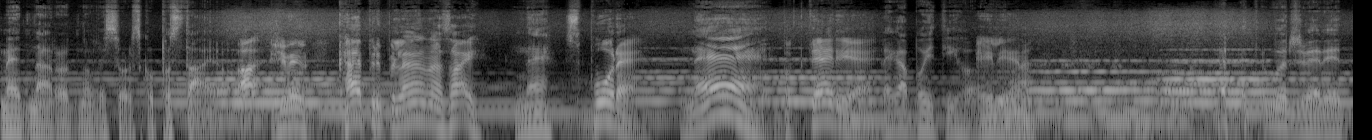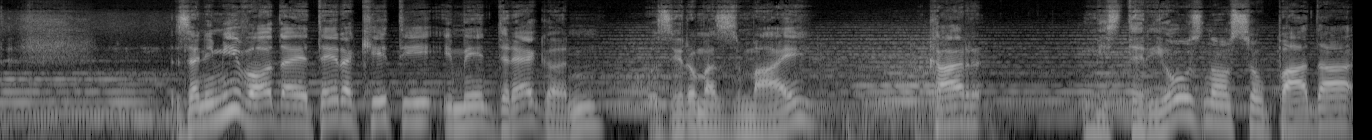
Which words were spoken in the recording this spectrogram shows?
mednarodno vesoljsko postajo. A, živim, kaj je pripeljalo nazaj? Ne, Spore, ne, bakterije, lega boj tiho. alijena. Ne moreš verjeti. Zanimivo, da je tej raketi ime Dragon oziroma Zmaj, kar misteriozno sovpada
